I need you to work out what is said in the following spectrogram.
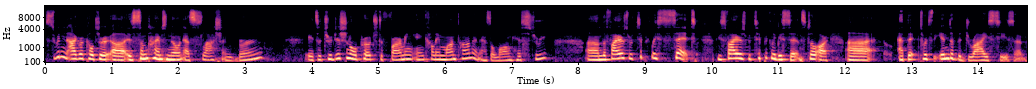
Swidden agriculture uh, is sometimes known as slash and burn. It's a traditional approach to farming in Kalimantan and has a long history. Um, the fires would typically sit, these fires would typically be sit and still are uh, at the, towards the end of the dry season.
